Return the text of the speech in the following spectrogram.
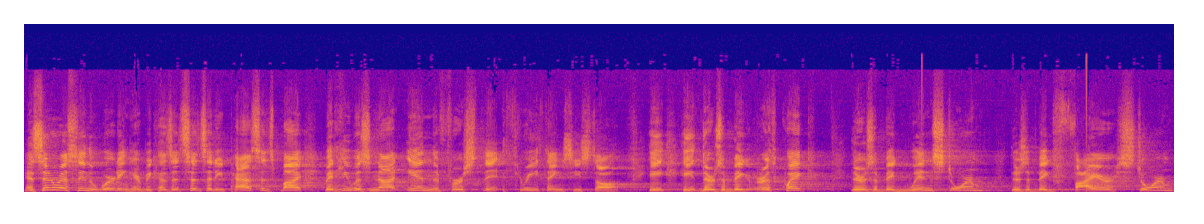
And it's interesting the wording here because it says that he passes by, but he was not in the first th- three things he saw. He, he, there's a big earthquake, there's a big windstorm, there's a big firestorm,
